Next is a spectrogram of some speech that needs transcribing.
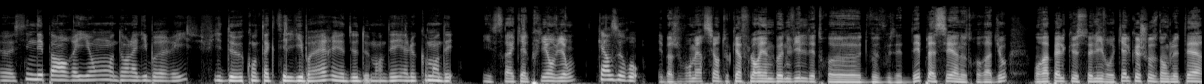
Euh, S'il n'est pas en rayon dans la librairie, il suffit de contacter le libraire et de demander à le commander. Il serait à quel prix environ? 15 euros. Eh ben, je vous remercie en tout cas Floriane Bonneville d'être euh, de vous être déplacé à notre radio. On rappelle que ce livre Quelque chose d'Angleterre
